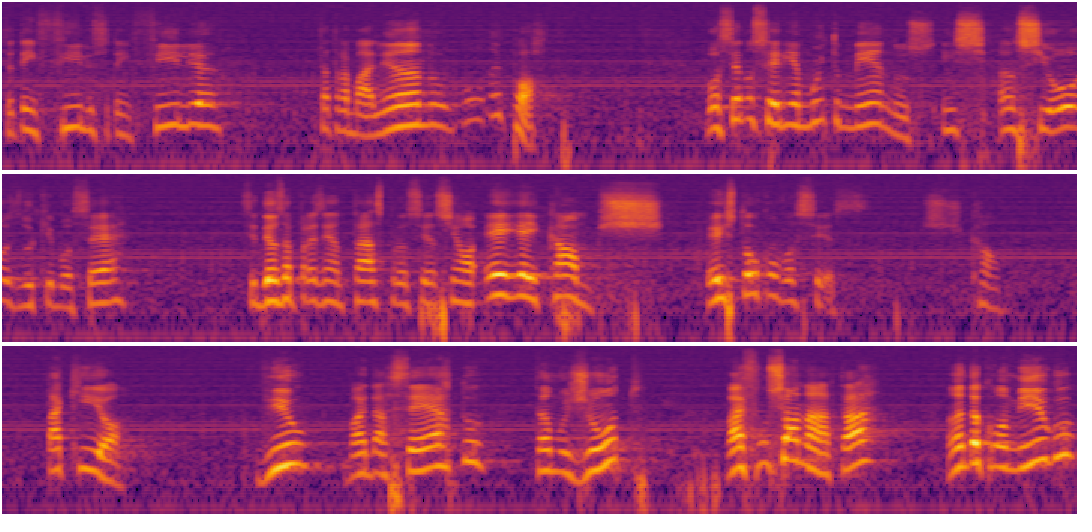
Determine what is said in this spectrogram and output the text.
você tem filho, você tem filha, está trabalhando, não, importa. Você não seria muito menos ansioso do que você é? Se Deus apresentasse para você assim, ó, ei, ei, calma, shh, eu estou com vocês. Shh, calma. Está aqui, ó. Viu? Vai dar certo, estamos juntos, vai funcionar, tá? Anda comigo,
